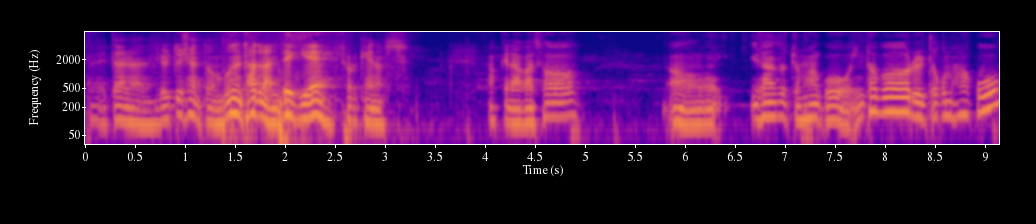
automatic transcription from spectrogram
자, 일단은 12시간 동안 문을 닫으면 안 되기에 저렇게 해놨어. 밖에 나가서 어, 유산소 좀 하고 인터벌을 조금 하고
